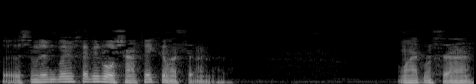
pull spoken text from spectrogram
خیلیشون می‌گویم خیلی روشنفکر مثلا. اومد مثلا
